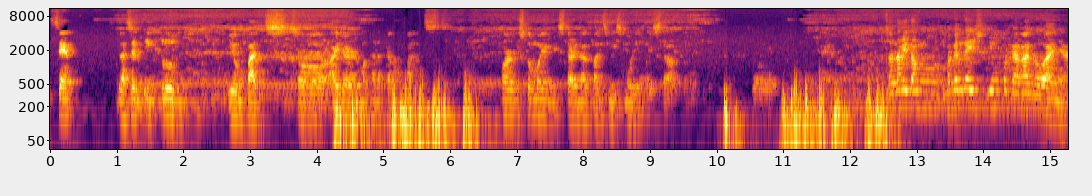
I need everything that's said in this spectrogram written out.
set doesn't include yung pads. So, either maghanap ka ng pads or gusto mo yung external pads mismo yung extra. So. So, nakita mo, maganda yung pagkakagawa niya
